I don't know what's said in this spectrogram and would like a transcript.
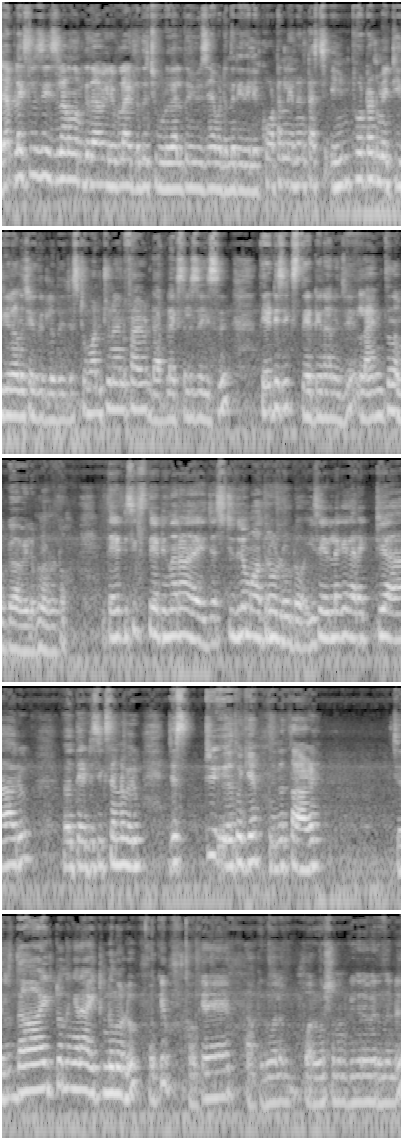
ഡബിൾ സീസിലാണ് നമുക്ക് ഇത് അവൈലബിൾ ആയിട്ടുള്ളത്. ചൂടുകാലത്ത് യൂസ് ചെയ്യാൻ പറ്റുന്ന രീതിയിൽ cotton linen touch imported material ആണ് ചെയ്തിട്ടുള്ളത്. Just one two nine five double size thirty six thirty nine inch length നമുക്ക് അവൈലബിൾ ആണ് കേട്ടോ തേർട്ടി സിക്സ് തേർട്ടി നയൻ ആണ് ജസ്റ്റ് ഇതിന് മാത്രമേ ഉള്ളൂ കേട്ടോ ഈ സൈഡിലൊക്കെ കറക്റ്റ് ആ ഒരു തേർട്ടി സിക്സ് തന്നെ വരും. ജസ്റ്റ് നോക്കിയാൽ ഇതിന്റെ താഴെ ചെറുതായിട്ടൊന്നും ഇങ്ങനെ ആയിട്ടുണ്ടെന്നുള്ളൂ. ഓക്കെ ഓക്കെ അപ്പോൾ ഇതുപോലെ പുറകുവശം നമുക്ക് ഇങ്ങനെ വരുന്നുണ്ട്.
